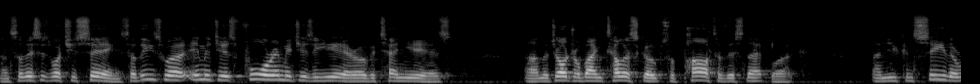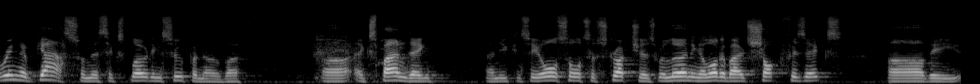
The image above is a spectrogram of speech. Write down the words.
And so this is what you're seeing. So these were images, four images a year over 10 years and the Jodrell Bank telescopes were part of this network. And you can see the ring of gas from this exploding supernova uh, expanding, and you can see all sorts of structures. We're learning a lot about shock physics, uh, the,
